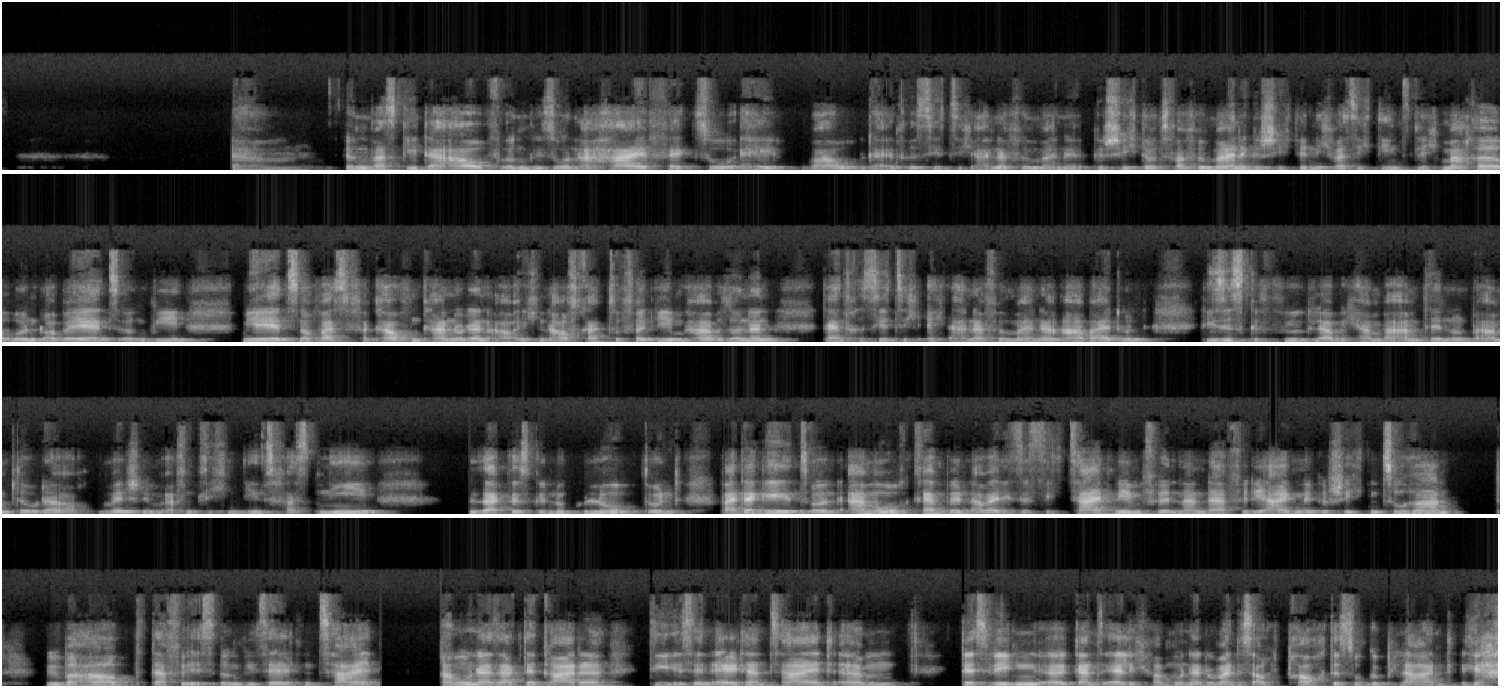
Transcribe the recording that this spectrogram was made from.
ähm, irgendwas geht da auf, irgendwie so ein Aha-Effekt, so, hey, wow, da interessiert sich einer für meine Geschichte und zwar für meine Geschichte, nicht was ich dienstlich mache und ob er jetzt irgendwie mir jetzt noch was verkaufen kann oder ich einen Auftrag zu vergeben habe, sondern da interessiert sich echt einer für meine Arbeit. Und dieses Gefühl, glaube ich, haben Beamtinnen und Beamte oder auch Menschen im öffentlichen Dienst fast nie, gesagt, ist genug gelobt und weiter geht's und Arme hochkrempeln, aber dieses sich Zeit nehmen füreinander, für die eigenen Geschichten zuhören überhaupt, dafür ist irgendwie selten Zeit. Ramona sagte gerade, die ist in Elternzeit. Ähm, deswegen, äh, ganz ehrlich, Ramona, du meintest auch, ich brauche das so geplant. Ja,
